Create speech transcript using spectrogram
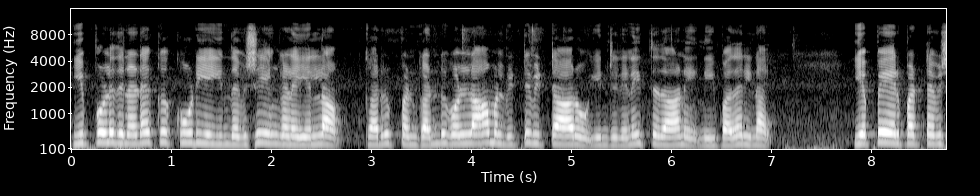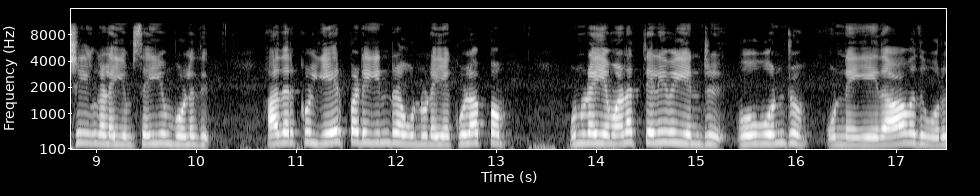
இப்பொழுது நடக்கக்கூடிய இந்த விஷயங்களை எல்லாம் கருப்பன் கண்டுகொள்ளாமல் விட்டுவிட்டாரோ என்று நினைத்துதானே நீ பதறினாய். எப்பேற்பட்ட விஷயங்களையும் செய்யும் பொழுது அதற்குள் ஏற்படுகின்ற உன்னுடைய குழப்பம் உன்னுடைய மனத்தெளிவு என்று ஒவ்வொன்றும் உன்னை ஏதாவது ஒரு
